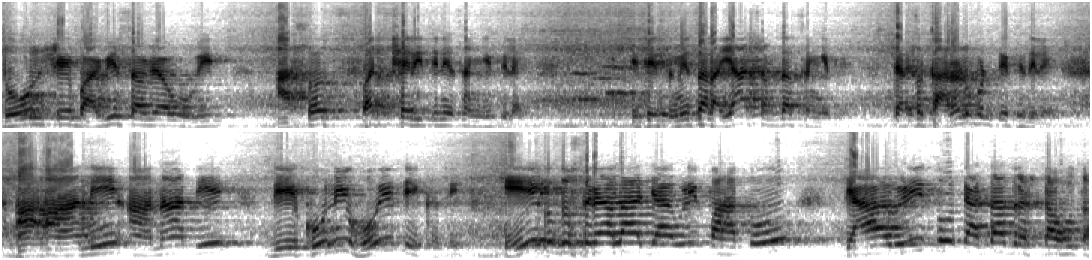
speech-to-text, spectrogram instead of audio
दोनशे बावीसाव्या ओवीत असं स्वच्छ रीतीने सांगितलेलं आहे. तिथे तुम्ही चला या शब्दात सांगितले. त्याचं कारण पण तेथे दिले. आणि आना ते देखून होय देखते. एक दुसऱ्याला ज्यावेळी पाहतो त्यावेळी तो त्याचा द्रष्टा होता.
